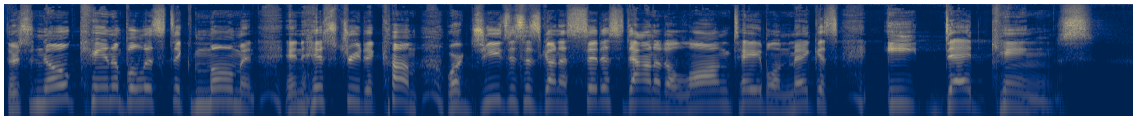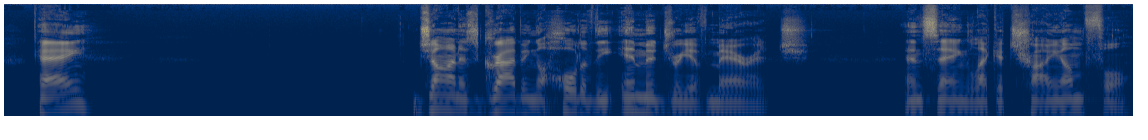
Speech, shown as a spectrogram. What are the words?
There's no cannibalistic moment in history to come where Jesus is gonna sit us down at a long table and make us eat dead kings, okay? John is grabbing a hold of the imagery of marriage and saying, like a triumphal,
